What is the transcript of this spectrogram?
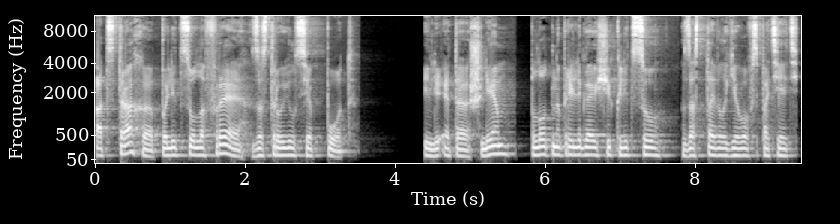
От страха по лицу Лафре заструился пот. Или это шлем, плотно прилегающий к лицу, заставил его вспотеть?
